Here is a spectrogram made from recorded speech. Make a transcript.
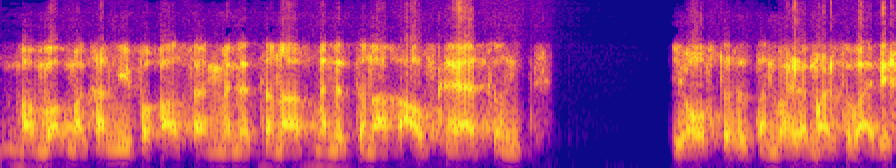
man, man, kann nie voraussagen, wenn es danach, wenn es danach aufhört und ich hoffe, dass es dann bald einmal soweit ist.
